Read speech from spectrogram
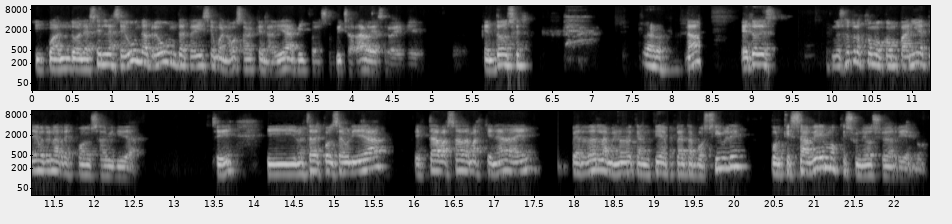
Y cuando le haces la segunda pregunta, te dice, bueno, vos sabés que en realidad Bitcoin es un bicho raro y hace lo que quiere. Entonces, claro. ¿no? Entonces, nosotros como compañía tenemos una responsabilidad. ¿Sí? Y nuestra responsabilidad está basada más que nada en perder la menor cantidad de plata posible porque sabemos que es un negocio de riesgo.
